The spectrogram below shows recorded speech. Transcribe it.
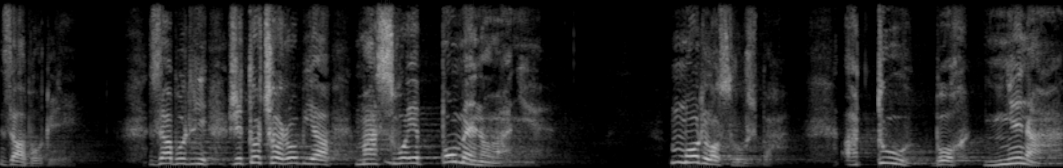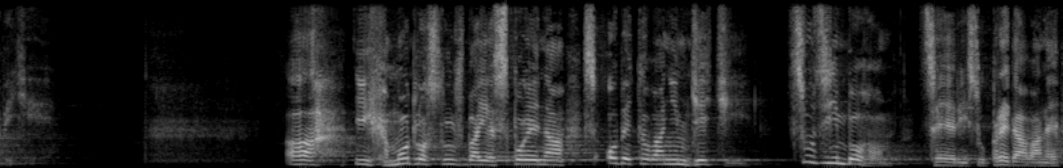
Zabudli. Zabudli, že to, čo robia, má svoje pomenovanie. Modloslužba. A tu Boh nenávidí. A ich modloslužba je spojená s obetovaním detí, cudzím Bohom. Céry sú predávané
